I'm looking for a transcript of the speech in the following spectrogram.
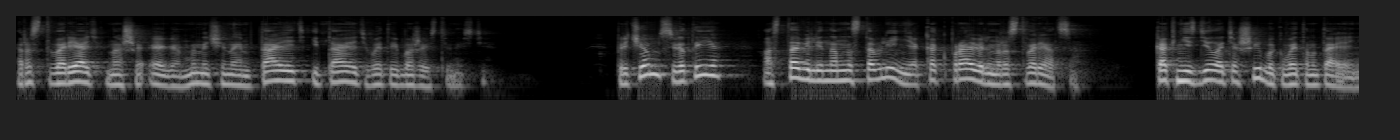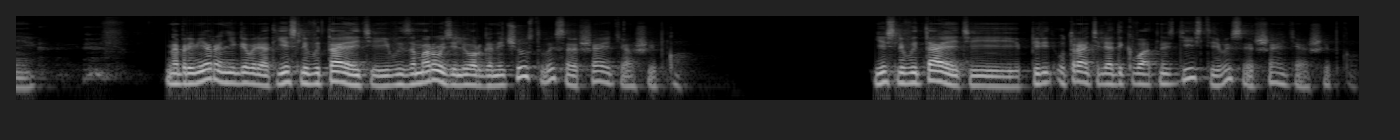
растворять наше эго. Мы начинаем таять и таять в этой божественности. Причем святые оставили нам наставление, как правильно растворяться, как не сделать ошибок в этом таянии. Например, они говорят, если вы таете и вы заморозили органы чувств, вы совершаете ошибку. Если вы таете и утратили адекватность действий, вы совершаете ошибку.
